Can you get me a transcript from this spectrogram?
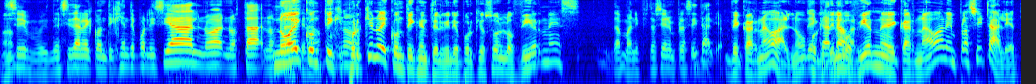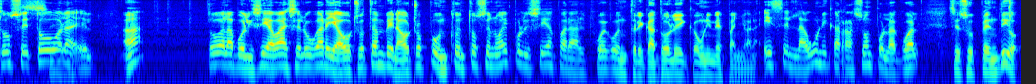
¿ah? Sí, pues, necesitan el contingente policial, no, no está. No, No, está hay contingente. No, ¿Por qué no hay contingente, Elvire? Porque son los viernes Las manifestaciones en Plaza Italia. de carnaval, ¿no? De Porque carnaval. tenemos viernes de carnaval en Plaza Italia. Entonces, todo la- el, ¿ah? Toda la policía va a ese lugar y a otros también, a otros puntos, entonces no hay policías para el juego entre Católica y Unión Española. Esa es la única razón por la cual se suspendió.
